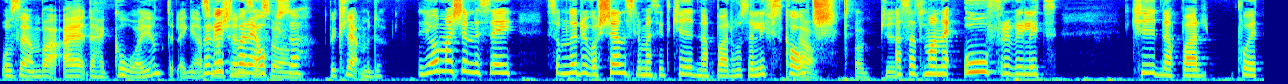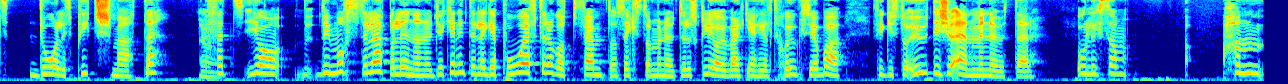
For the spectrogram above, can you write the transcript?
och sen bara, nej det här går ju inte längre. Alltså, Men vet du vad känner det är också? Beklämd. Ja, man känner sig som när du var känslomässigt kidnappad hos en livscoach. Ja. Gud. Alltså att man är ofrivilligt kidnappad på ett dåligt pitchmöte. Ja. För att jag, vi måste löpa linan ut. Jag kan inte lägga på efter att ha gått 15-16 minuter. Då skulle jag ju verka helt sjuk. Så jag bara fick ju stå ut i 21 minuter. Och liksom, han,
